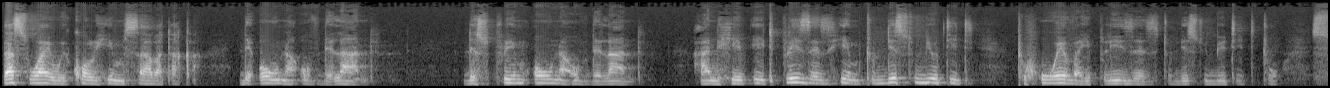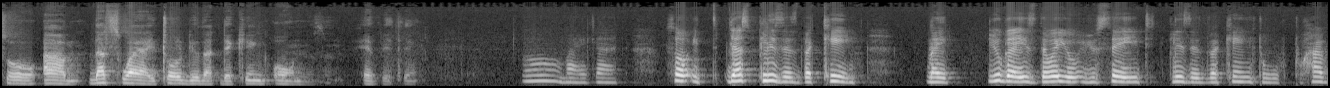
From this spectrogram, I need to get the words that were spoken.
That's why we call him Sabataka, the owner of the land, the supreme owner of the land. And he, it pleases him to distribute it to whoever he pleases to distribute it to. So um, that's why I told you that the king owns everything. Oh my God. So it just pleases the king. Like you guys, the way you, you say it, pleases the king to, to have,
